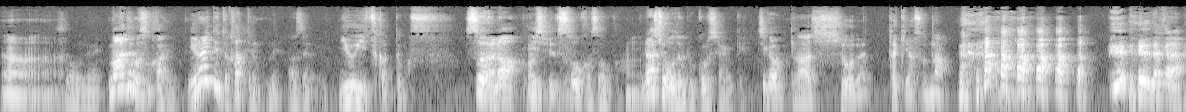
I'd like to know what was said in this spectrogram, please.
うん。そうね。まあでもそうか。ユナイテッド勝ってるもんねアーセナル。唯一勝ってます。そうやな。そうかそうか、うん。ラショーでぶっ殺したんけ？違うっけ？ラッショーだった気がするな。だから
